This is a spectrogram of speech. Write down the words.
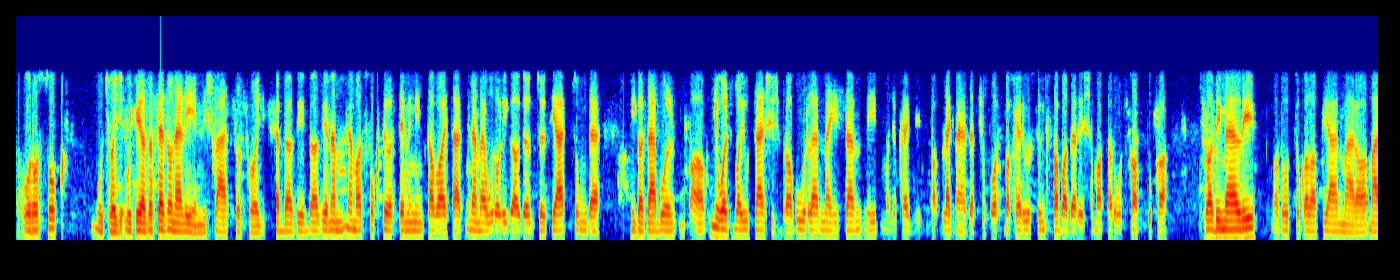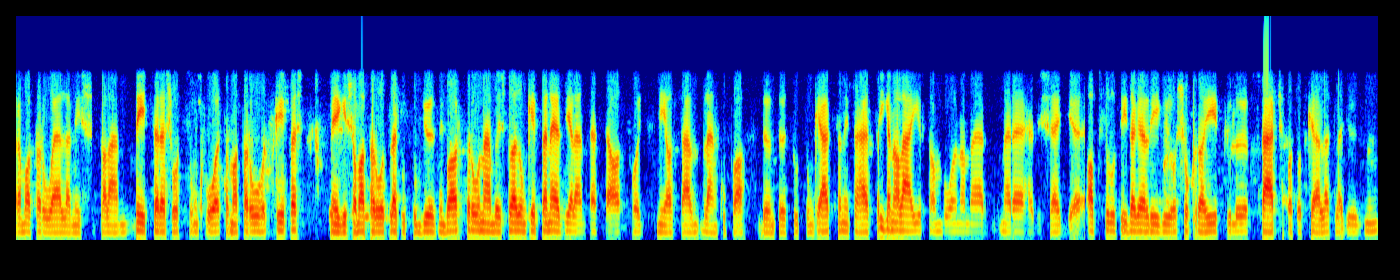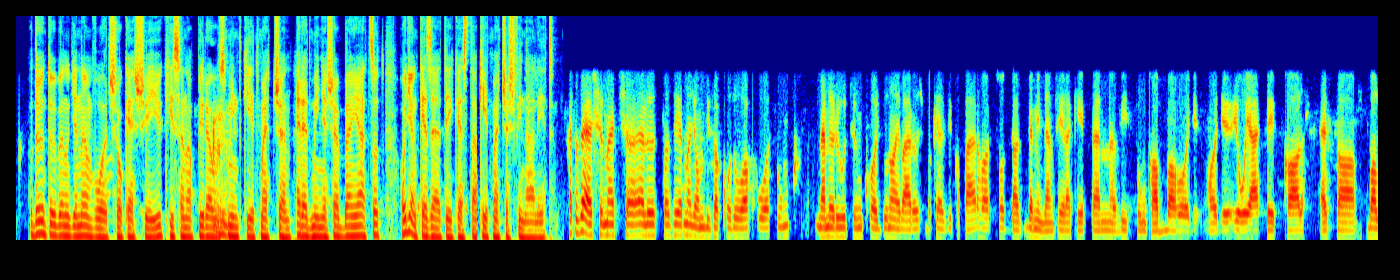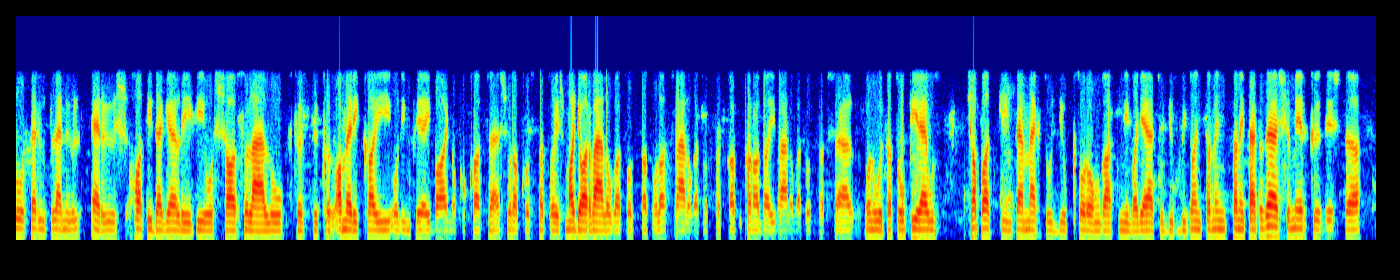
oroszok, úgyhogy, úgyhogy az a szezon elején is látszott, hogy ebbe az évben azért nem, nem az fog történni, mint tavaly, tehát mi nem Euroliga döntőt játszunk, de igazából a nyolcba jutás is bravúr lenne, hiszen mi mondjuk egy legnehezebb csoportba kerültünk, Szabad és a Matarót kaptuk a Fradi mellé, az otcok alapján már a, már a Mataró ellen is talán négyszeres otcunk volt a Mataróhoz képest, mégis a Matarót le tudtuk győzni Barcelonába, és tulajdonképpen ez jelentette azt, hogy mi aztán Lenkupa döntőt tudtunk játszani, tehát igen, aláírtam volna, mert, mert ehhez is egy abszolút idegen légiósokra épülő tárcsapatot kellett legyőznünk. A döntőben ugye nem volt sok esélyük, hiszen a Pireus mindkét meccsen eredményesebben játszott. Hogyan kezelték ezt a két meccses finálét? Hát az első meccs előtt azért nagyon bizakodóak voltunk, nem örültünk, hogy Dunajvárosba kezdjük a párharcot, de, de mindenféleképpen bíztunk abba, hogy, hogy jó játékkal ezt a valószerűtlenül erős hat idegen légióssal fölálló köztük amerikai olimpiai bajnokokat felsorakoztató és magyar válogatottat, olasz válogatottat, kanadai válogatottat felvonultató Pireus csapatszinten meg tudjuk szorongatni, vagy el tudjuk bizonyítani. Tehát az első mérkőzést,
